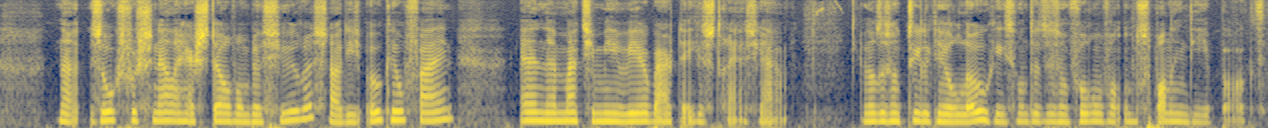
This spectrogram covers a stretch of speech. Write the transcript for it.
nou, zorgt voor sneller herstel van blessures. Nou, die is ook heel fijn. En uh, maakt je meer weerbaar tegen stress, ja. En dat is natuurlijk heel logisch, want het is een vorm van ontspanning die je pakt.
